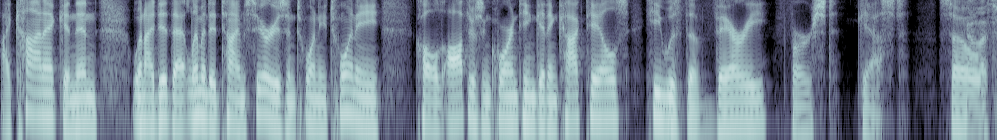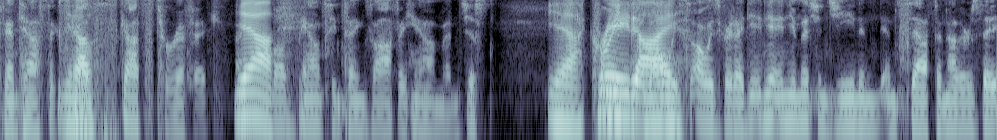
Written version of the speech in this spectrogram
Iconic, and then when I did that limited time series in 2020 called Authors in Quarantine Getting Cocktails, he was the very first guest. So oh, that's fantastic. Scott's know, Scott's terrific. Yeah, I love bouncing things off of him and just yeah, creative. Always, always great idea. And you mentioned Jeanne and, and Seth and others. They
